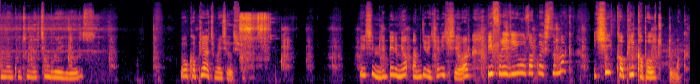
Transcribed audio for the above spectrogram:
Bundan kurtulmak için buraya giriyoruz. Ve o kapıyı açmaya çalışıyor. Ve şimdi benim yapmam gereken iki şey var. Bir Freddy'yi uzaklaştırmak. iki kapıyı kapalı tutturmak.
